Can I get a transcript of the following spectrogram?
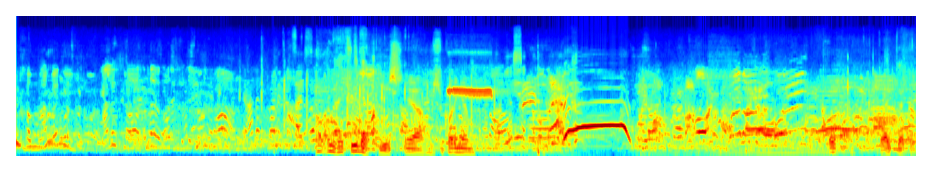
Oh, oh, that feeling. Yes. Yeah, just recording him. Great tackle.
